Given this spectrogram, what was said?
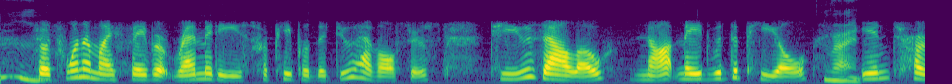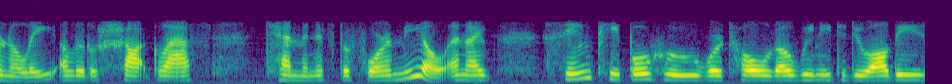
Hmm. So it's one of my favorite remedies for people that do have ulcers to use aloe, not made with the peel, right. internally, a little shot glass 10 minutes before a meal. And I've seen people who were told, oh, we need to do all these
